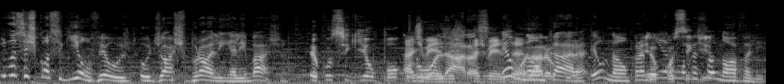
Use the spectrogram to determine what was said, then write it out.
E vocês conseguiam ver o, o Josh Brolin ali embaixo? Eu conseguia um pouco Às no vezes, olhar, às assim. vezes, Eu é. não, cara. Eu não. Pra Eu mim era consegui. uma pessoa nova ali.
